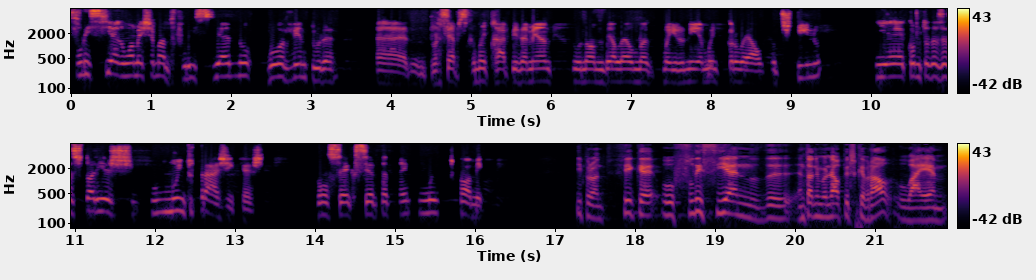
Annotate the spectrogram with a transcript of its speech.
Feliciano, um homem chamado Feliciano Boaventura. Uh, Percebe-se que muito rapidamente o nome dele é uma, uma ironia muito cruel do destino, e é como todas as histórias muito trágicas. Consegue ser também muito cómico. E pronto, fica o Feliciano de António Manuel Pires Cabral, o AM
